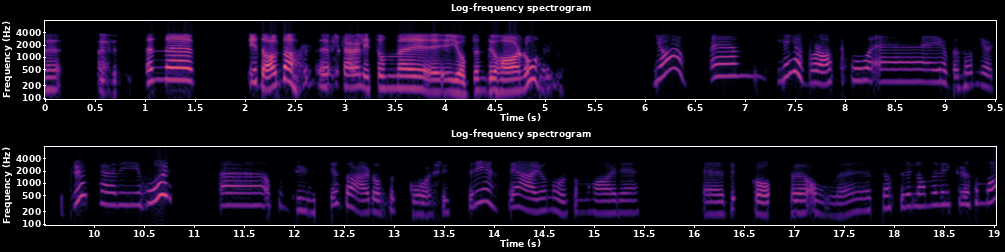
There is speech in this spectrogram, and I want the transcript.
Eh, men uh, i dag, da. Eh, fortell litt om uh, jobben du har nå. Ja. Um, jeg jobber da på, uh, jeg jobber på et mjølkebruk her i Hol. og på bruket så er det også et gårdsysteri. Det er jo noe som har uh, dukka opp alle plasser i landet, virker det som nå.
